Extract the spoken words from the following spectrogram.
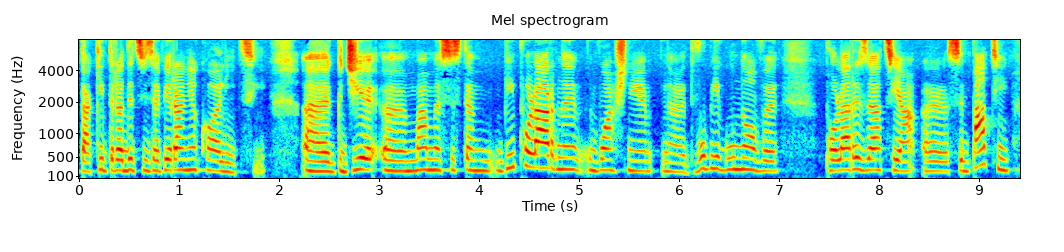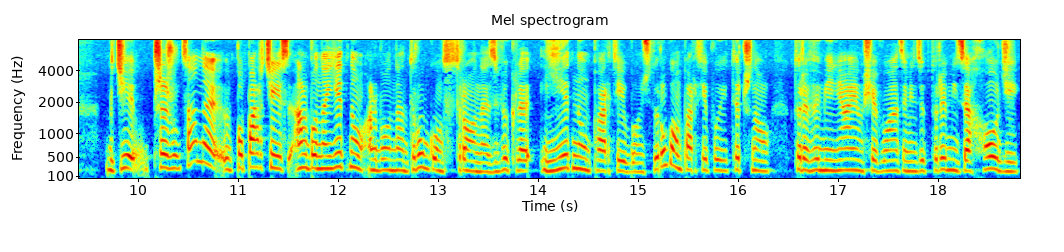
takiej tradycji zawierania koalicji, e, gdzie mamy system bipolarny, właśnie dwubiegunowy, polaryzacja sympatii, gdzie przerzucane poparcie jest albo na jedną, albo na drugą stronę, zwykle jedną partię bądź drugą partię polityczną, które wymieniają się władze, między którymi zachodzi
